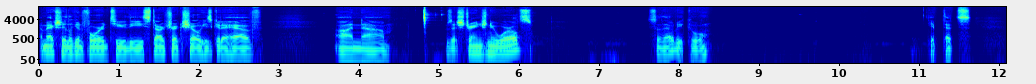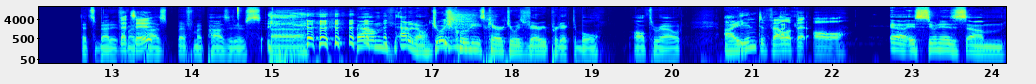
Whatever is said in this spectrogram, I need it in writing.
I'm actually looking forward to the Star Trek show he's going to have on um, was it Strange New Worlds? So that'll be cool. Yep, that's that's about it. That's for my it? Pos- uh, for my positives. Uh, um, I don't know. George Clooney's character was very predictable all throughout. I he I didn't develop at all. uh, as soon as um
